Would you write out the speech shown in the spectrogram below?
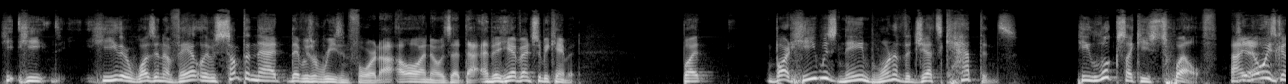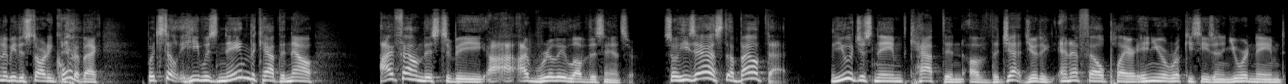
he he he either wasn't available. It was something that there was a reason for it. I, all I know is that that, and then he eventually became it. But but he was named one of the Jets' captains. He looks like he's 12. I Yeah. know he's going to be the starting quarterback, but still, he was named the captain. Now, I found this to be, I, I really love this answer. So he's asked about that. You were just named captain of the Jets. You're the NFL player in your rookie season, and you were named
